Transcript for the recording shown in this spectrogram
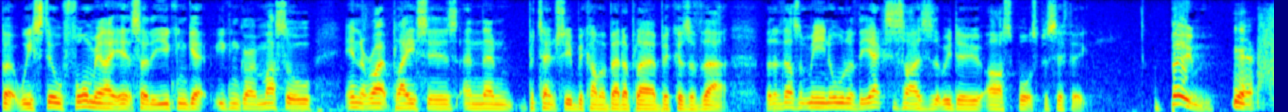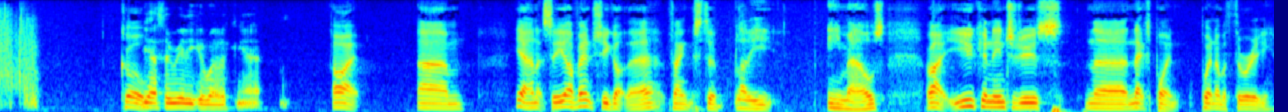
But we still formulate it so that you can get you can grow muscle in the right places and then potentially become a better player because of that. But it doesn't mean all of the exercises that we do are sport specific. Boom! Yeah, cool. Yeah, it's a really good way of looking at it. all right. Um, yeah, and see, I eventually got there thanks to bloody emails. Right, you can introduce the next point, point number three.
